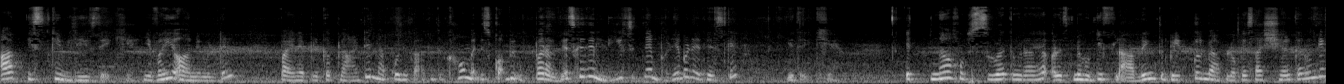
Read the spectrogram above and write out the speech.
आप इसकी लीव्स देखिए। ये वही ऑर्नामेंटल पाइन का प्लांट है, मैं आपको निकाल के दिखाऊँ, मैंने इसको अभी ऊपर रख दिया, इसके लीव्स इतने बड़े बड़े थे इसके, ये देखिए। इतना खूबसूरत हो रहा है, और इसमें होगी फ्लावरिंग तो बिल्कुल मैं आप लोग के साथ शेयर करूँगी।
